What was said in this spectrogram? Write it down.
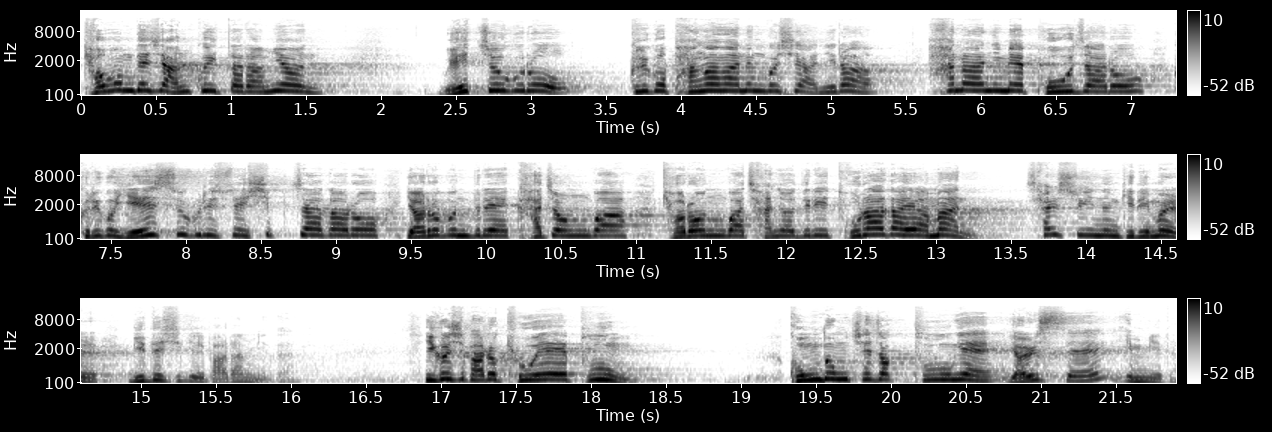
경험되지 않고 있다라면 외적으로 그리고 방황하는 것이 아니라 하나님의 보좌로 그리고 예수 그리스도의 십자가로 여러분들의 가정과 결혼과 자녀들이 돌아가야만 살 수 있는 길임을 믿으시길 바랍니다. 이것이 바로 교회의 부흥, 공동체적 부흥의 열쇠입니다.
